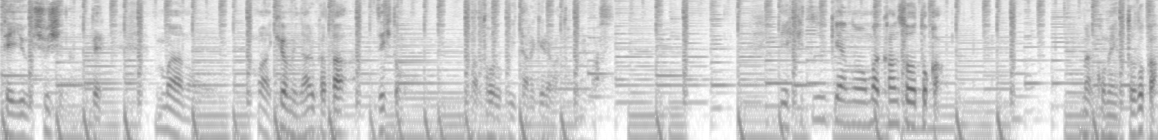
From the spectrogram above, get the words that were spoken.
ていう趣旨なので、まああのまあ、興味のある方是非とも、まあ、登録いただければと思います。で引き続きあの、まあ、感想とか、まあ、コメントとか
